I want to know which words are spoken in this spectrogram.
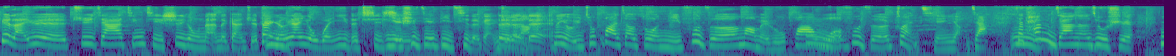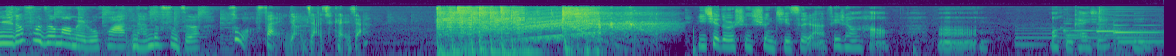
越来越居家经济适用男的感觉，但仍然有文艺的气息，也是接地气的感觉。对对对。那有一句话叫做“你负责貌美如花，我负责赚钱”。钱养家，在他们家呢，就是女的负责貌美如花，男的负责做饭养家。去看一下，一切都是顺顺其自然，非常好。嗯，我很开心。嗯，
